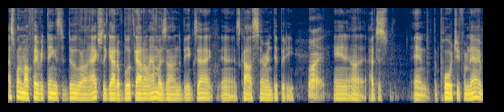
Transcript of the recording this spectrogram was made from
that's one of my favorite things to do. I actually got a book out on Amazon, to be exact. Uh, it's called Serendipity, Right. and uh, I just and the poetry from there.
